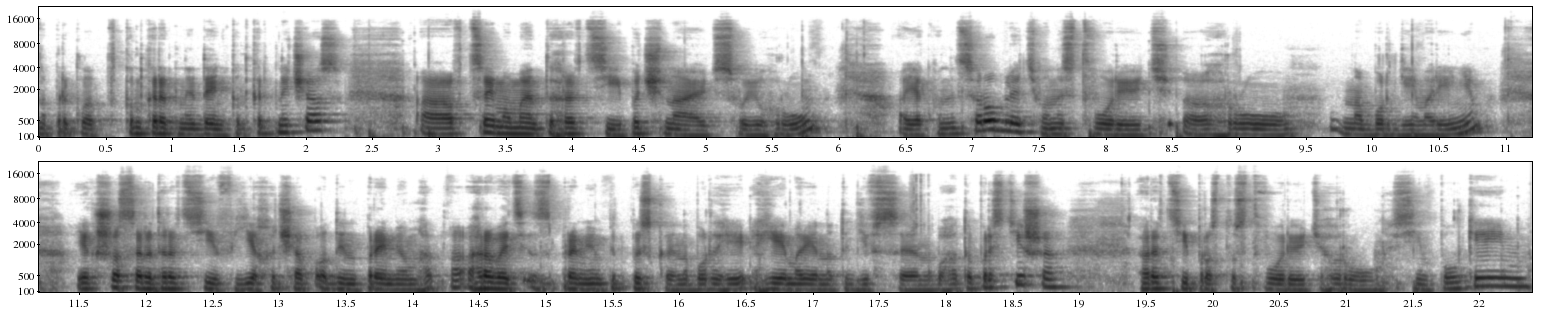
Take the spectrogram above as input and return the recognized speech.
наприклад, конкретний день, конкретний час. А в цей момент гравці починають свою гру. А як вони це роблять? Вони створюють е, гру на BoardGame арені. Якщо серед гравців є хоча б один преміум гравець з преміум підпискою на BoardGame Arena, тоді все набагато простіше. Гравці просто створюють гру Simple Game,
